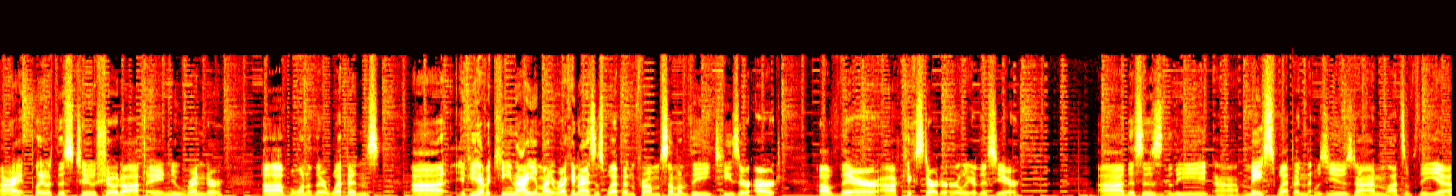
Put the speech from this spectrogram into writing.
All right, Play with This Too showed off a new render of one of their weapons. Uh, if you have a keen eye, you might recognize this weapon from some of the teaser art of their uh, Kickstarter earlier this year. Uh, this is the uh, mace weapon that was used on lots of the uh,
